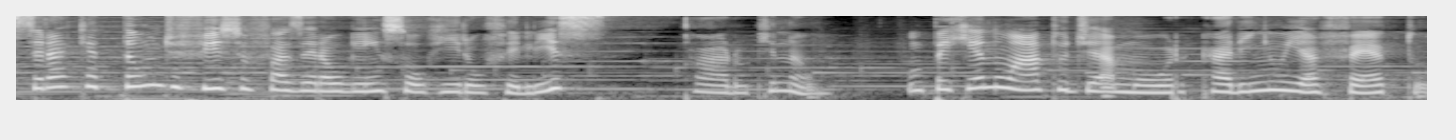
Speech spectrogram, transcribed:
Será que é tão difícil fazer alguém sorrir ou feliz? Claro que não. Um pequeno ato de amor, carinho e afeto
